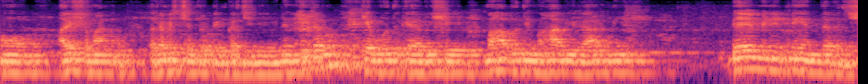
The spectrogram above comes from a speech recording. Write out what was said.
હું આયુષ્યમાન રમેશચંદ્ર બેંકરજીની વિનંતી કરું કે બોધ ગયા વિશે મહાબુદ્ધિ મહાવિરાળની બે મિનિટની અંદર જ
